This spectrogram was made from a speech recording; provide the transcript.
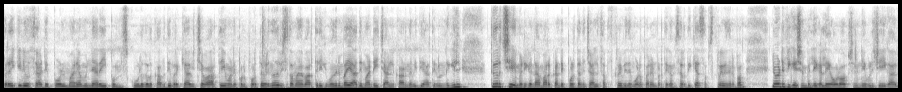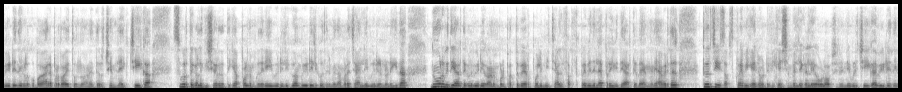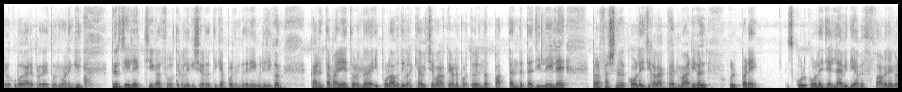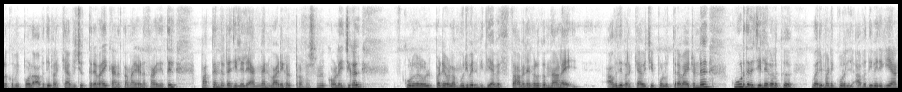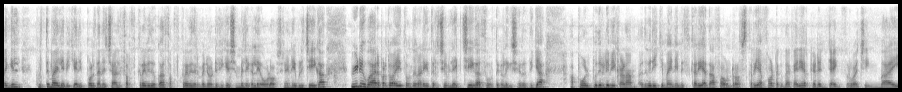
Breaking news ആയിട്ട് ഇപ്പോൾ മഴ മുന്നറിയിപ്പും സ്കൂളുകൾക്ക് അവധി പ്രഖ്യാപിച്ച വാർത്തയുമാണ് ഇപ്പോൾ പുറത്തു വരുന്നത്. വിശദമായ വാർത്തയിലേക്ക് പോകുന്നതിന് മുമ്പായി ആദ്യമായിട്ട് ഈ ചാനൽ കാണുന്ന വിദ്യാർത്ഥികളുണ്ടെങ്കിൽ തീർച്ചയായും എടുക്കേണ്ട. മറക്കണ്ട ഇപ്പോൾ തന്നെ ചാനൽ സബ്സ്ക്രൈബ് ചെയ്തും കൂടെ പറയാൻ പ്രത്യേകം ശ്രദ്ധിക്കുക. സബ്സ്ക്രൈബ് ചെയ്തതിനൊപ്പം നോട്ടിഫിക്കേഷൻ ബെല്ലുകളിലെ ഓൾ ഓപ്ഷൻ എനേബിൾ ചെയ്യുക. വീഡിയോ നിങ്ങൾക്ക് ഉപകാരപ്രദമായി തോന്നുകയാണ് തീർച്ചയായും ലൈക്ക് ചെയ്യുക. സുഹൃത്തുക്കളിലേക്ക് ഷെയർ എത്തിക്കുക. അപ്പോൾ നമുക്ക് ഈ വീഡിയോയിലേക്ക് പോകാം. വീഡിയോയിലേക്ക് വന്നിട്ട് നമ്മുടെ ചാനലിൽ വീഡിയോ ഉണ്ടെങ്കിൽ നൂറ് വിദ്യാർത്ഥികൾ വീഡിയോ കാണുമ്പോൾ പത്ത് പേർ പോലും ഈ ചാനൽ സബ്സ്ക്രൈബ് ചെയ്തില്ല പ്രിയ വിദ്യാർത്ഥികളെ അങ്ങനെ ആവരുത്. തീർച്ചയായും സബ്സ്ക്രൈബ് ചെയ്യുക. നോട്ടിഫിക്കേഷൻ ബെല്ലുകളിലെ ഓൾ ഓപ്ഷൻ എനേബിൾ ചെയ്യുക. വീഡിയോ നിങ്ങൾക്ക് ഉപകാരപ്രദമായി തോന്നുവാണെങ്കിൽ തീർച്ചയായും ലൈക്ക് ചെയ്യുക. സുഹൃത്തുക്കളിലേക്ക് എത്തിക്കുക അപ്പോൾ നമുക്ക് ഈ വിടിലിക്കും കനത്ത മഴയെ തുടർന്ന് ഇപ്പോൾ അവധി പ്രഖ്യാപിച്ച വാർത്തയാണ് പുറത്തു വരുന്നത്. പത്തനംതിട്ട ജില്ലയിലെ പ്രൊഫഷണൽ കോളേജുകൾ അംഗൻവാടികൾ ഉൾപ്പെടെ സ്കൂൾ കോളേജ് എല്ലാ വിദ്യാഭ്യാസ സ്ഥാപനങ്ങൾക്കും ഇപ്പോൾ അവധി പ്രഖ്യാപിച്ച്. ഉത്തരവായി കനത്ത മഴയുടെ സാഹചര്യത്തിൽ പത്തനംതിട്ട ജില്ലയിലെ അംഗൻവാടികൾ പ്രൊഫഷണൽ കോളേജുകൾ സ്കൂളുകൾ ഉൾപ്പെടെയുള്ള മുഴുവൻ വിദ്യാഭ്യാസ സ്ഥാപനങ്ങൾക്കും നാളെ അവധി പ്രഖ്യാപിച്ച് ഇപ്പോൾ ഉത്തരവായിട്ടുണ്ട്. കൂടുതൽ ജില്ലകൾക്ക് വരും മണിക്കൂറിൽ അവധി വരികയാണെങ്കിൽ കൃത്യമായി ലഭിക്കാൻ ഇപ്പോൾ തന്നെ ചാനൽ സബ്സ്ക്രൈബ് ചെയ്തുക സബ്സ്ക്രൈബ് ചെയ്തിട്ട് നോട്ടിഫിക്കേഷൻ ബില്ലുകളിലെ ഓൾ ഓപ്ഷൻ എനേബിൾ ചെയ്യുക. വീഡിയോ ഉപകാരപ്രദമായി തോന്നുകയാണെങ്കിൽ തീർച്ചയായും ലൈക്ക് ചെയ്യുക സുഹൃത്തുക്കളിലേക്ക് ശ്രദ്ധിക്കുക അപ്പോൾ പുതിയ വീഡിയോ കാണാം. അതുവരേക്കും my name is Kariya the founder of Scaria photo the career കെഡൻ thanks for watching by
